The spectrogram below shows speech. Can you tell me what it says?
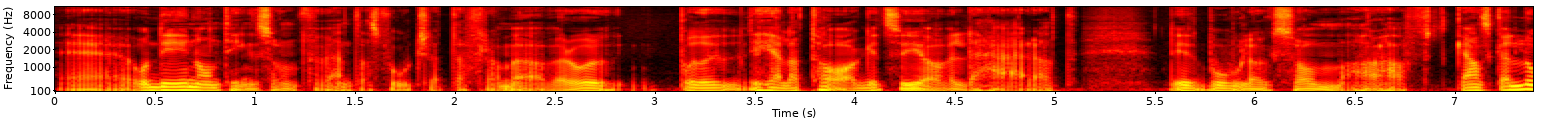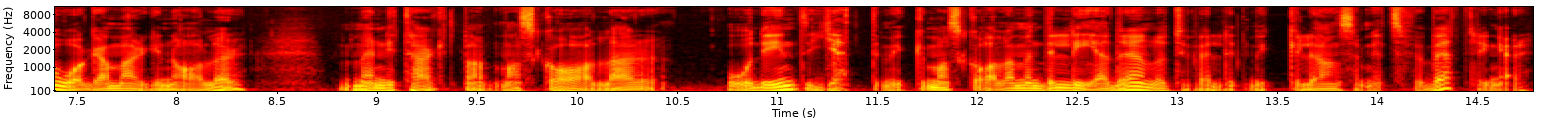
Eh, och det är någonting som förväntas fortsätta framöver och på det hela taget så gör väl det här att det är ett bolag som har haft ganska låga marginaler men i takt med att man skalar och det är inte jättemycket man skalar men det leder ändå till väldigt mycket lönsamhetsförbättringar.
